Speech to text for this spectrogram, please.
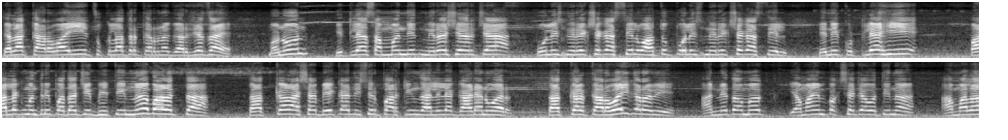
त्याला कारवाई चुकला तर करणं गरजेचं आहे. म्हणून इथल्या संबंधित मिरज शहरच्या पोलीस निरीक्षक असतील वाहतूक पोलीस निरीक्षक असतील यांनी कुठल्याही पालकमंत्री पदाची भीती न बाळगता तात्काळ अशा बेकायदेशीर पार्किंग झालेल्या गाड्यांवर तात्काळ कारवाई करावी. अन्यथा मग एम आय एम पक्षाच्या वतीनं आम्हाला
